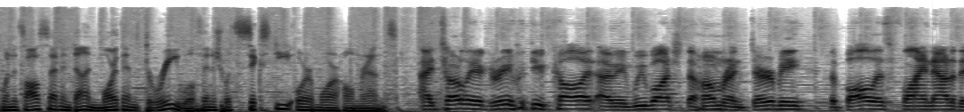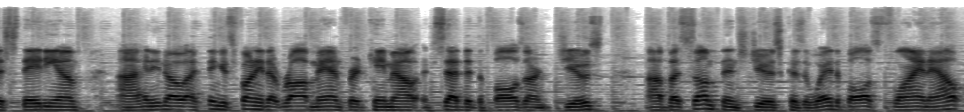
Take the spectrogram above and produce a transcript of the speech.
When it's all said and done, more than three will finish with 60 or more home runs. I totally agree with you, Colin. I mean, we watched the home run derby. The ball is flying out of the stadium. Uh, and, you know, I think it's funny that Rob Manfred came out and said that the balls aren't juiced. Uh, but something's juiced because the way the ball is flying out,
